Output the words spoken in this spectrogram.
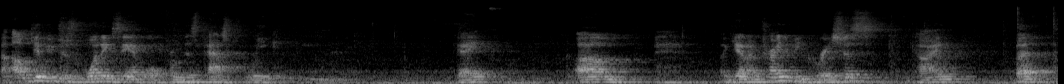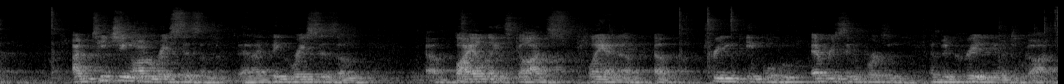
I'll give you just one example from this past week. Okay? Um, again, I'm trying to be gracious, kind, but I'm teaching on racism, and I think racism uh, violates God's plan of, of treating people who every single person has been created in the image of God.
